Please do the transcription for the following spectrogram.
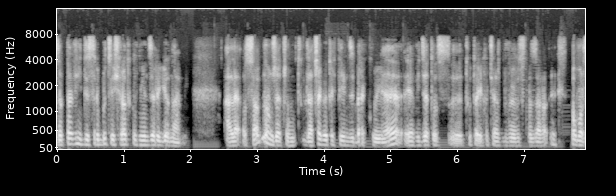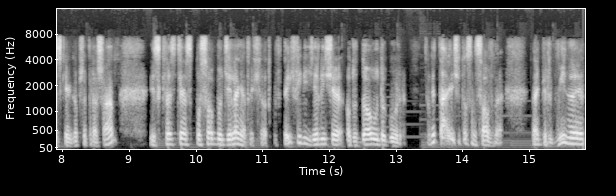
zapewnić dystrybucję środków między regionami regionami. Ale osobną rzeczą, dlaczego tych pieniędzy brakuje, ja widzę to tutaj chociażby województwa pomorskiego, przepraszam, jest kwestia sposobu dzielenia tych środków. W tej chwili dzieli się od dołu do góry. Wydaje się to sensowne. Najpierw gminy,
